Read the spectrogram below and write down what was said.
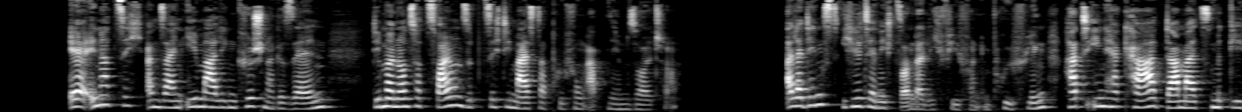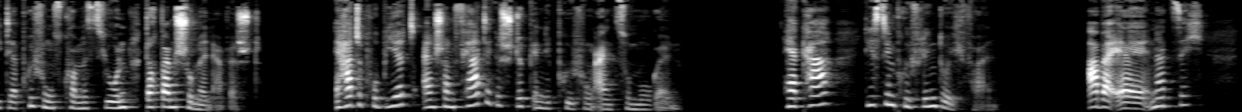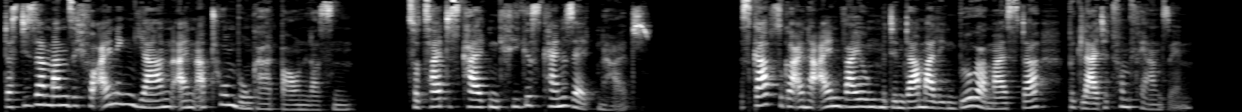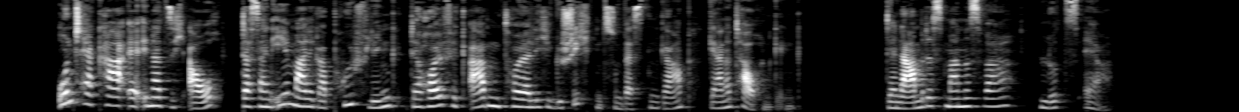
Er erinnert sich an seinen ehemaligen Kirschner-Gesellen, dem er 1972 die Meisterprüfung abnehmen sollte. Allerdings hielt er nicht sonderlich viel von dem Prüfling, hatte ihn Herr K., damals Mitglied der Prüfungskommission, doch beim Schummeln erwischt. Er hatte probiert, ein schon fertiges Stück in die Prüfung einzumogeln. Herr K. ließ den Prüfling durchfallen. Aber er erinnert sich, dass dieser Mann sich vor einigen Jahren einen Atombunker hat bauen lassen zur Zeit des Kalten Krieges keine Seltenheit. Es gab sogar eine Einweihung mit dem damaligen Bürgermeister, begleitet vom Fernsehen. Und Herr K. erinnert sich auch, dass sein ehemaliger Prüfling, der häufig abenteuerliche Geschichten zum Besten gab, gerne tauchen ging. Der Name des Mannes war Lutz R.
